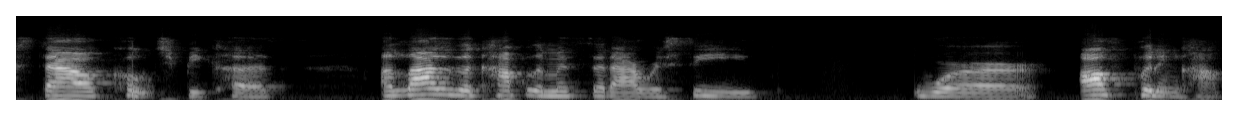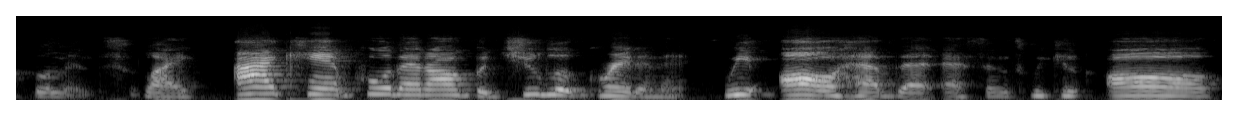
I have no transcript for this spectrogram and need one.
style coach because a lot of the compliments that I received were off putting compliments. Like, I can't pull that off, but you look great in it. We all have that essence. We can all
